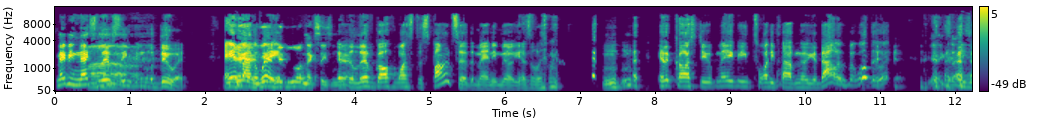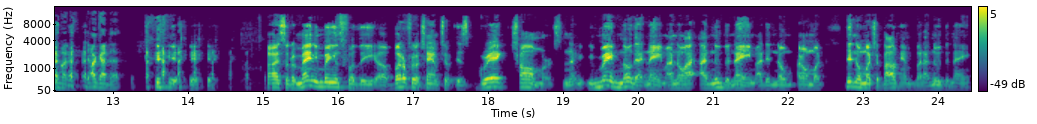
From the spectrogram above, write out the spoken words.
maybe next Liv season we'll do it. And Yeah, by the yeah, way, maybe we'll next season. if Yeah. the Liv Golf wants to sponsor the Manny Millions, Mhm. it'll cost you maybe twenty five million dollars, but we'll do it. Yeah, Easy exactly. money. Y'all got that. All right, so the Manny Millions for the uh, Butterfield Championship is Greg Chalmers. Now, you may know that name. I know I, I, knew the name. I didn't know I don't much, didn't know much about him, but I knew the name.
